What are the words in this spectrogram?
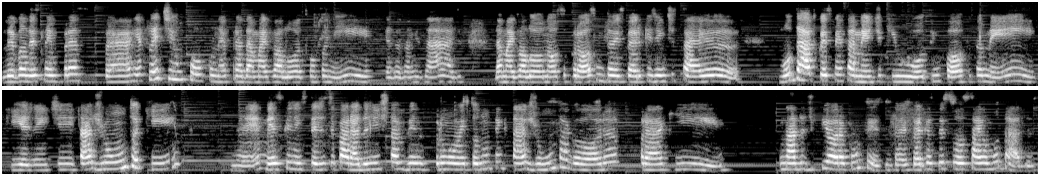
levando esse tempo para refletir um pouco, né? Para dar mais valor às companhias, às amizades, dar mais valor ao nosso próximo. Então, eu espero que a gente saia mudado com esse pensamento de que o outro importa também, que a gente tá junto aqui, né? Mesmo que a gente esteja separado, a gente está vivendo por um momento todo mundo tem que estar junto agora para que nada de pior aconteça. Então eu espero que as pessoas saiam mudadas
